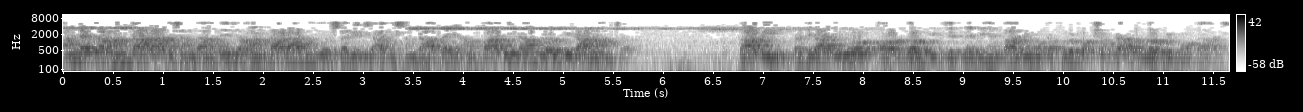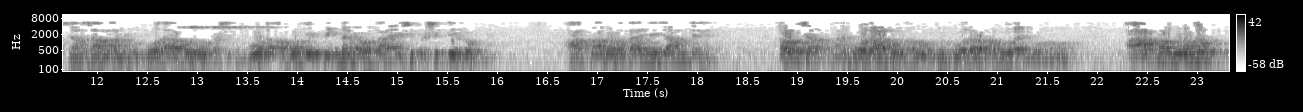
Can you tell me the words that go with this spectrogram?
अन्यत्र अहंकार आदि संघात है। जो अहंकार आदि जो शरीर से आदि संघात है, यहाँ वादी नाम, लौकिका नाम से। वादी प्रतिवादी लोग और लौकिक जितने भी हैं वादियों का, पूर्व पक्षों का और लौकिकों का, जनसामान्य बोधा, बोधो, प्रसिद्ध। बोध अबोध ये पिंड में होता है ऐसी प्रसिद्धि लोग। में आत्मा में होता है, नहीं जानते हैं। कौच मैंने बोधा बोध जो बोध और अबोध है दोनों, आत्मबोध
